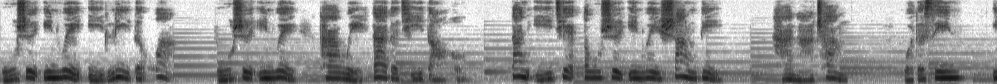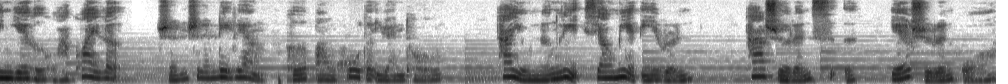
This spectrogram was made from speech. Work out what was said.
不是因为以利的话，不是因为他伟大的祈祷，但一切都是因为上帝。哈拿唱：“我的心。”因耶和华快乐，神是力量和保护的源头。他有能力消灭敌人，他使人死，也使人活，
